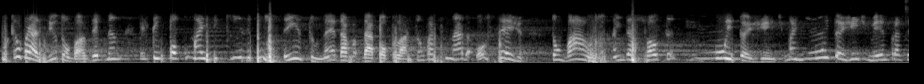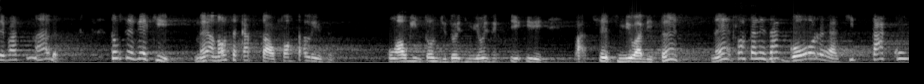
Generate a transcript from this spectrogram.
Porque o Brasil, Tom Barros, ele, não, ele tem pouco mais de 15% né, da, da população vacinada. Ou seja, Tom Barros, ainda falta muita gente, mas muita gente mesmo para ser vacinada. Então você vê aqui, né, a nossa capital, Fortaleza, com algo em torno de 2 milhões e, e, e 400 mil habitantes, né, Fortaleza agora que está com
